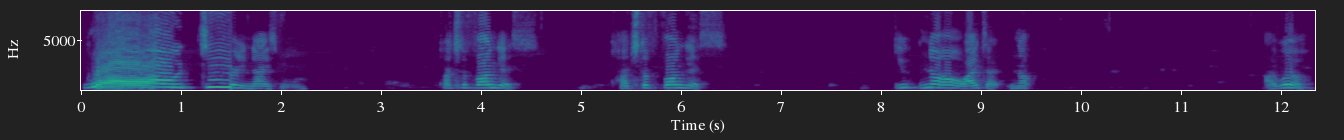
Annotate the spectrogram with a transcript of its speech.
Whoa, gee. Pretty nice, man. Touch the fungus. Touch the fungus. You, no, I touch, no. I will.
